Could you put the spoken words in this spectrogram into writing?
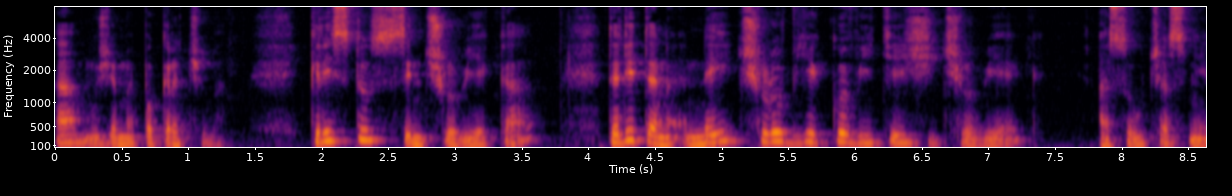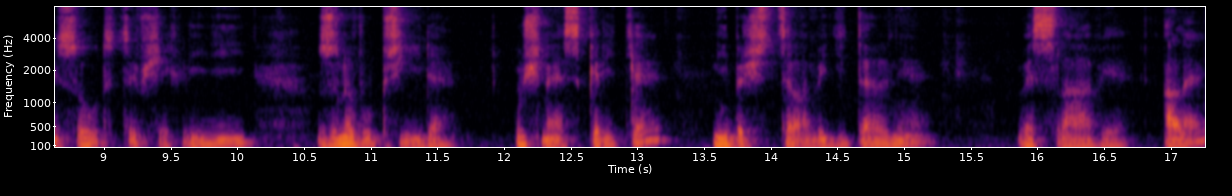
A můžeme pokračovat. Kristus, syn člověka, tedy ten nejčlověkovitější člověk a současně soudce všech lidí, znovu přijde. Už ne skrytě, nýbrž zcela viditelně, ve slávě, ale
